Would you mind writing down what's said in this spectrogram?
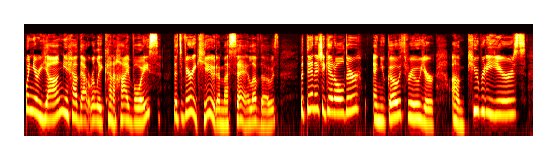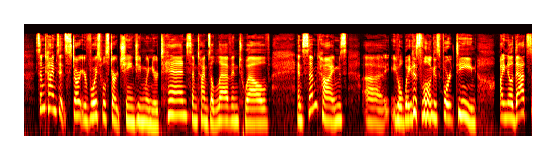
when you're young, you have that really kind of high voice that's very cute, I must say. I love those. But then as you get older and you go through your um, puberty years, Sometimes it start your voice will start changing when you're 10, sometimes 11, 12, and sometimes uh, you'll wait as long as 14. I know that's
